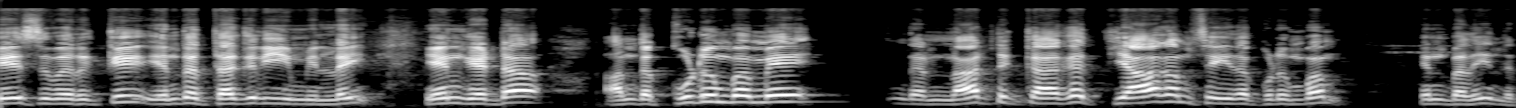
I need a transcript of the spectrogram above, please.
பேசுவதற்கு எந்த தகுதியும் இல்லை. ஏன்னு கேட்டால் அந்த குடும்பமே இந்த நாட்டுக்காக தியாகம் செய்த குடும்பம் என்பதை இந்த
